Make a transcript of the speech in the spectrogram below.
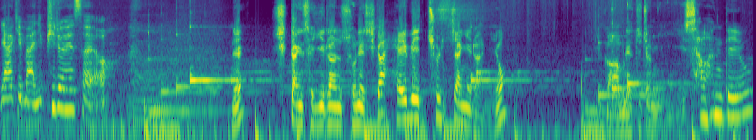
약이 많이 필요해서요. 네? 식당에서 일하는 손혜 씨가 해외 출장이라니요? 이거 아무래도 좀 이상한데요?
